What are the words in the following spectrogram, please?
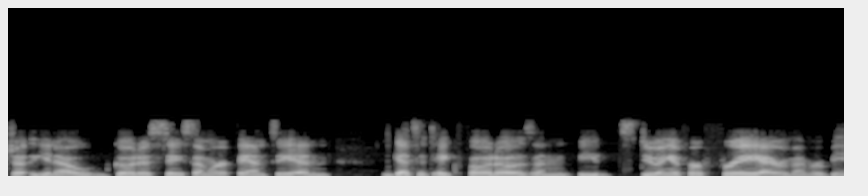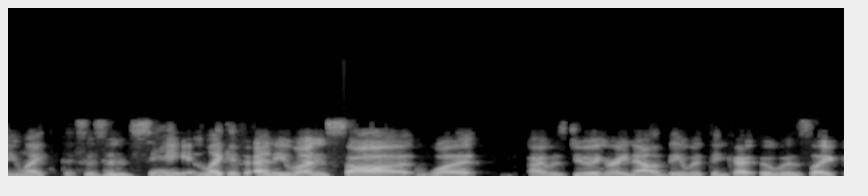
ju- you know, go to stay somewhere fancy and get to take photos and be doing it for free, I remember being like, this is insane. Like, if anyone saw what I was doing right now, they would think I, it was like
